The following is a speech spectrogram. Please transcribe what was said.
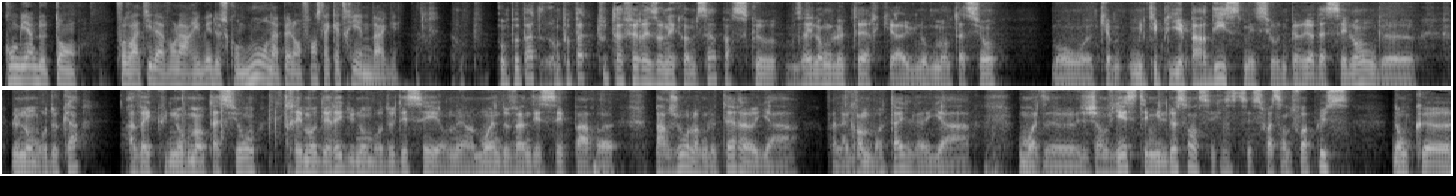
combien de temps faudra-t-il avant l'arrivée de ce qu'on nous on appelle en France la quatrième vague? On peut pas, on peut pas tout à fait raisonner comme ça parce que vous avez l'Angleterre qui a une augmentation, bon, qui a multiplié par 10, mais sur une période assez longue, le nombre de cas avec une augmentation très modérée du nombre de décès. On est à moins de 20 décès par, euh, par jour. L'Angleterre, euh, il y a, enfin la Grande-Bretagne, il y a, au mois de janvier, c'était 1200, c'est 60 fois plus. Donc euh,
